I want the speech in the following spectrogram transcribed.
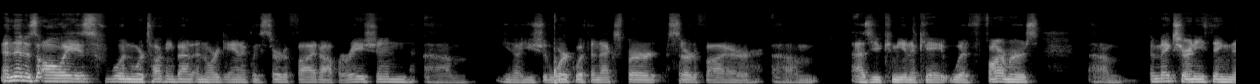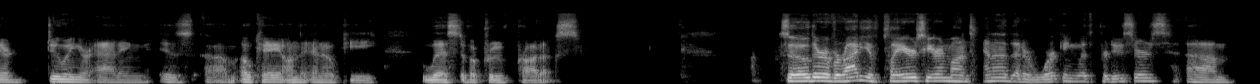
and then as always, when we're talking about an organically certified operation, um, you know, you should work with an expert certifier um, as you communicate with farmers um, and make sure anything they're doing or adding is um, okay on the NOP list of approved products. So there are a variety of players here in Montana that are working with producers. Um,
